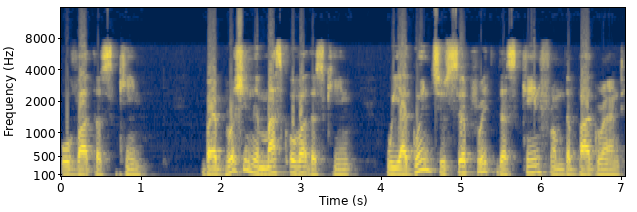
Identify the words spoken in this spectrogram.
over the skin. By brushing the mask over the skin we are going to separate the skin from the background.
